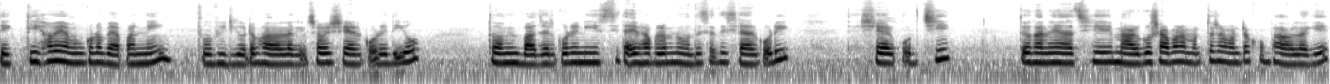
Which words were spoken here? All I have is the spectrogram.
দেখতেই হবে, এমন কোনো ব্যাপার নেই। তো ভিডিওটা ভালো লাগলে সবাই শেয়ার করে দিও। তো আমি বাজার করে নিয়ে এসেছি, তাই ভাবলাম তোমাদের সাথে শেয়ার করি। শেয়ার করছি। তো এখানে আছে মার্গো সাবান, আমার তো সাবানটা খুব ভালো লাগে।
